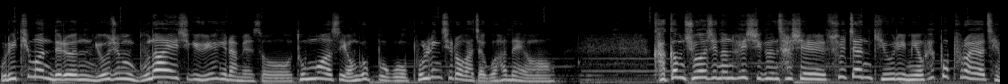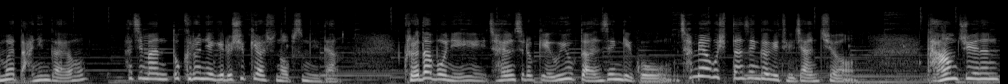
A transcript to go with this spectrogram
우리 팀원들은 요즘 문화예식이 유행이라면서 돈 모아서 연극 보고 볼링 치러 가자고 하네요. 가끔 주어지는 회식은 사실 술잔 기울이며 회포 풀어야 제맛 아닌가요? 하지만 또 그런 얘기를 쉽게 할 수는 없습니다. 그러다 보니 자연스럽게 의욕도 안 생기고 참여하고 싶다는 생각이 들지 않죠. 다음 주에는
